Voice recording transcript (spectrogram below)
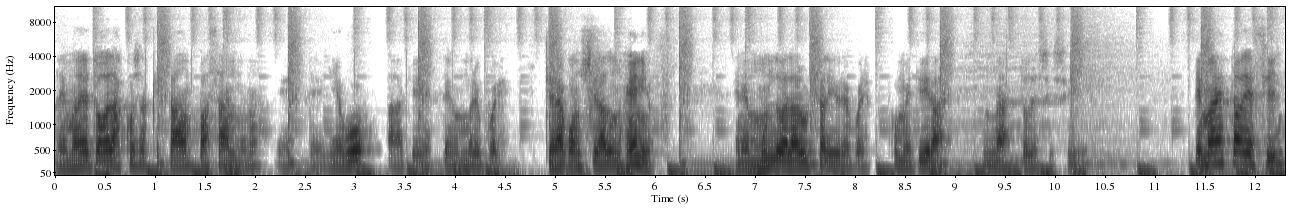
Además de todas las cosas que estaban pasando, ¿no? Este, llevó a que este hombre pues que era considerado un genio en el mundo de la lucha libre pues cometiera un acto de suicidio. Además está decir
